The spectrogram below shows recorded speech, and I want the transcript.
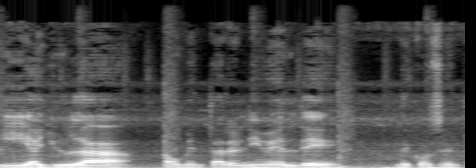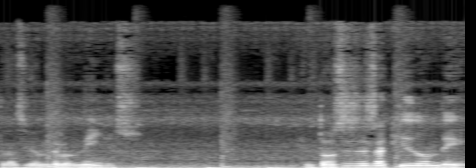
y ayuda a aumentar el nivel de, de concentración de los niños. Entonces es aquí donde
